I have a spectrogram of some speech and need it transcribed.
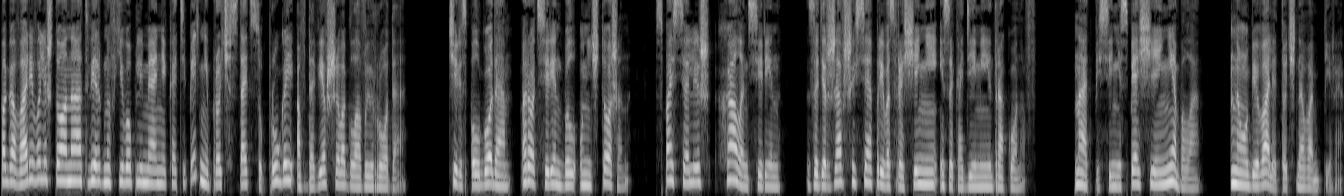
поговаривали, что она, отвергнув его племянника, теперь не прочь стать супругой овдовевшего главы рода. Через полгода род Сирин был уничтожен. Спасся лишь Халан Сирин, задержавшийся при возвращении из Академии драконов. Надписи «Неспящие» не было, но убивали точно вампиры.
